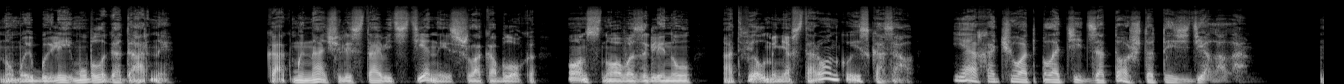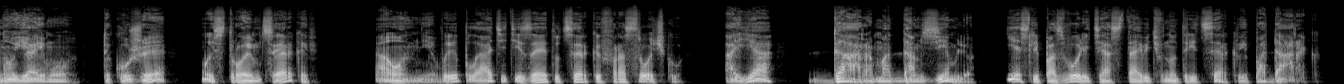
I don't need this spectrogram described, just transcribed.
Но мы были ему благодарны. Как мы начали ставить стены из шлакоблока, он снова заглянул, отвел меня в сторонку и сказал, «Я хочу отплатить за то, что ты сделала». Но я ему, «Так уже мы строим церковь?» А он мне, «Вы платите за эту церковь рассрочку, а я даром отдам землю, если позволите оставить внутри церкви подарок.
